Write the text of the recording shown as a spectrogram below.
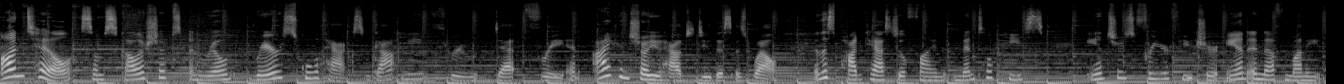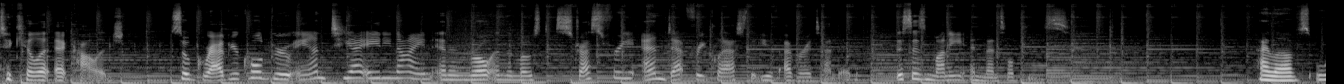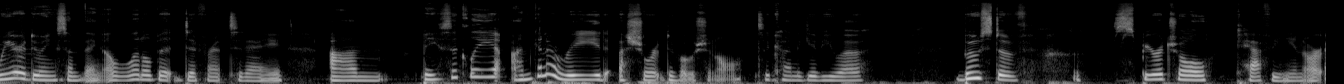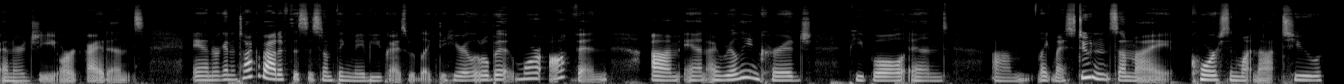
Until some scholarships and real rare school hacks got me through debt free. And I can show you how to do this as well. In this podcast, you'll find mental peace, answers for your future, and enough money to kill it at college. So grab your cold brew and TI 89 and enroll in the most stress free and debt free class that you've ever attended. This is Money and Mental Peace. Hi, loves. We are doing something a little bit different today. Um, basically, I'm going to read a short devotional to kind of give you a boost of spiritual caffeine or energy or guidance. And we're going to talk about if this is something maybe you guys would like to hear a little bit more often. Um, and I really encourage people and um, like my students on my course and whatnot to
